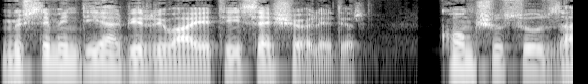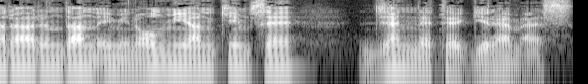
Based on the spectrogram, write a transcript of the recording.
Müslim'in diğer bir rivayeti ise şöyledir. Komşusu zararından emin olmayan kimse cennete giremez.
